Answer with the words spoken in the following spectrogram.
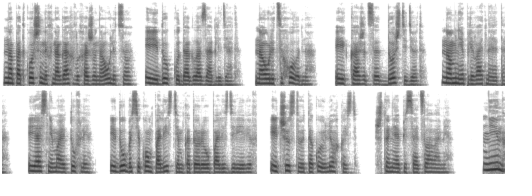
На подкошенных ногах выхожу на улицу и иду, куда глаза глядят. На улице холодно, и, кажется, дождь идет. Но мне плевать на это. Я снимаю туфли, иду босиком по листьям, которые упали с деревьев, и чувствую такую легкость, что не описать словами. «Нин,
